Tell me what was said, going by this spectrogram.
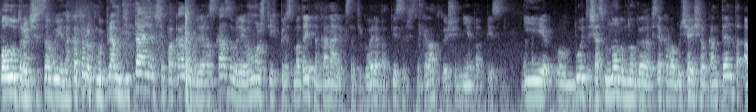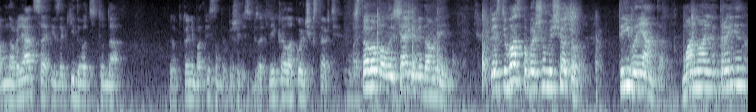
полуторачасовые, на которых мы прям детально все показывали, рассказывали. Вы можете их пересмотреть на канале. Кстати говоря, подписывайтесь на канал, кто еще не подписан. И э, будет сейчас много-много всякого обучающего контента обновляться и закидываться туда. Кто не подписан, подпишитесь обязательно. И колокольчик ставьте, чтобы получать уведомления. То есть у вас, по большому счету, три варианта. Мануальный трейдинг,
